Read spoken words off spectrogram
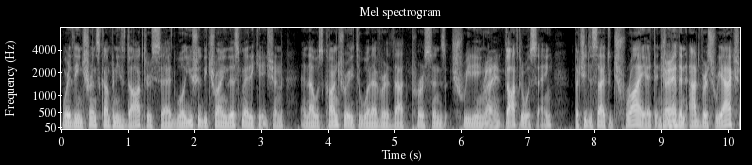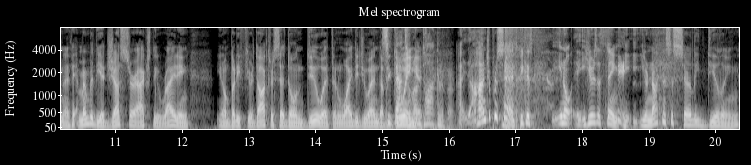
where the insurance company's doctor said, "Well, you should be trying this medication," and that was contrary to whatever that person's treating Right. doctor was saying. But she decided to try it, and she had an adverse reaction. I think I remember the adjuster actually writing. You know, but if your doctor said don't do it, then why did you end up See, that's doing what I'm it? talking about. Hundred percent. Because you know, here's the thing: you're not necessarily dealing.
